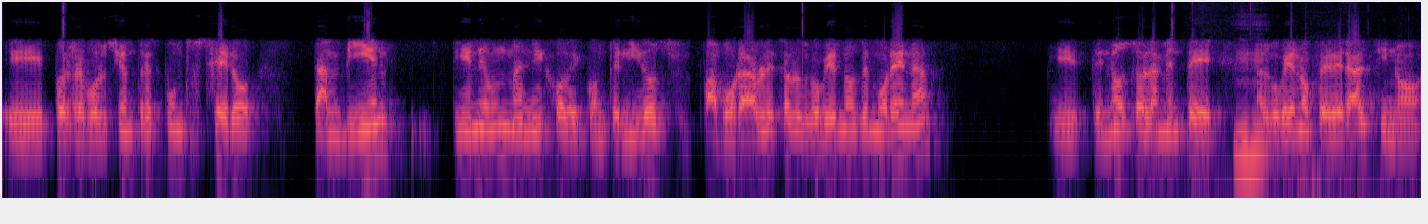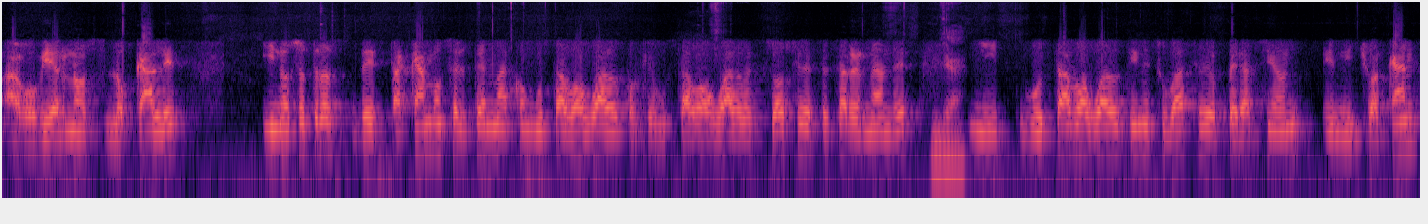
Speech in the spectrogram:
eh, pues Revolución 3.0 también tiene un manejo de contenidos favorables a los gobiernos de Morena, este, no solamente al gobierno federal, sino a gobiernos locales, y nosotros destacamos el tema con Gustavo Aguado porque Gustavo Aguado es socio de César Hernández y Gustavo Aguado tiene su base de operación en Michoacán.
